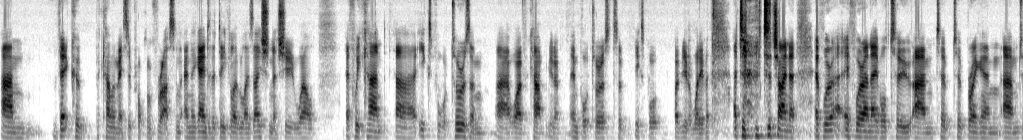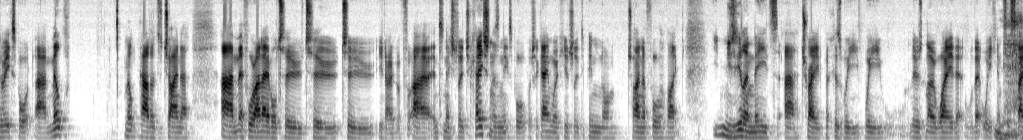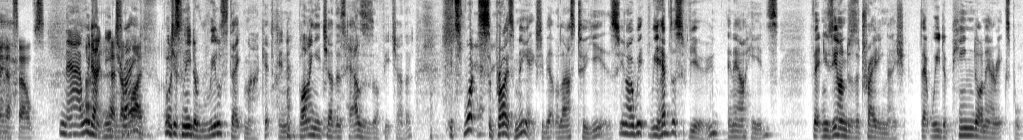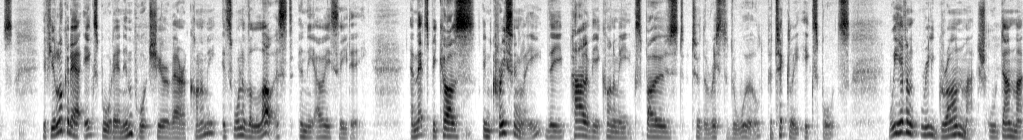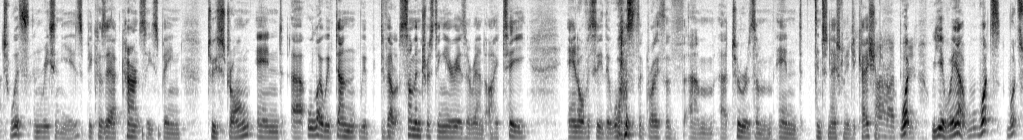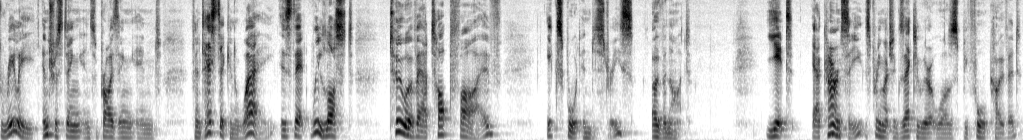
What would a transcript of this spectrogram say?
um, that could become a massive problem for us. And, and, again, to the deglobalization issue, well, if we can't uh, export tourism, uh, well, if we can't, you know, import tourists to export, you know, whatever, uh, to, to, China, if we're if we're unable to um, to, to bring in um, to export uh, milk milk powder to China, um, if we're unable to to to you know uh, international education as an export, which again we're hugely dependent on China for. Like New Zealand needs uh, trade because we, we there's no way that that we can nah. sustain ourselves. Nah, we don't uh, need trade. We just need a real estate market and buying each other's houses off each other. It's what surprised me actually about the last two years. You know, we we have this view in our heads that New Zealand is a trading nation, that we depend on our exports. If you look at our export and import share of our economy, it's one of the lowest in the OECD. And that's because increasingly the part of the economy exposed to the rest of the world, particularly exports, we haven't really grown much or done much with in recent years because our currency's been too strong. And uh, although we've done, we've developed some interesting areas around IT, and obviously there was the growth of um, uh, tourism and international education. RIP. What? Yeah, well, yeah. What's what's really interesting and surprising and fantastic in a way is that we lost two of our top five export industries overnight. Yet our currency is pretty much exactly where it was before COVID,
